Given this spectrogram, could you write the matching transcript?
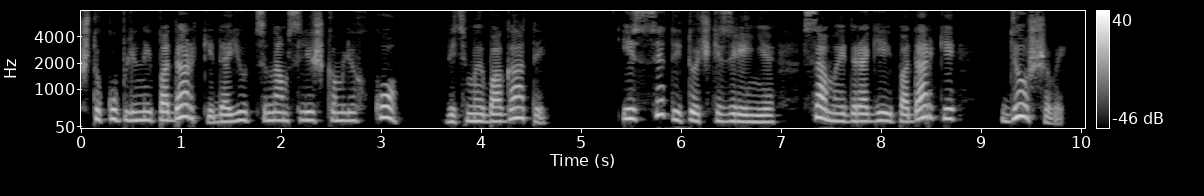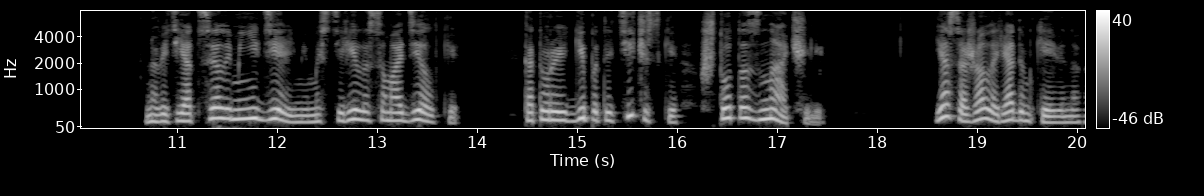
что купленные подарки даются нам слишком легко, ведь мы богаты. И с этой точки зрения самые дорогие подарки дешевы. Но ведь я целыми неделями мастерила самоделки, которые гипотетически что-то значили. Я сажала рядом Кевина,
